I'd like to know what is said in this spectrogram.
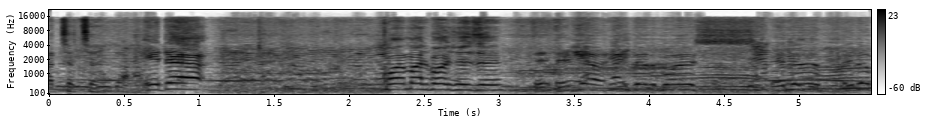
আচ্ছা আচ্ছা। এটা কয় মাস বয়স হয়েছে? এটার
